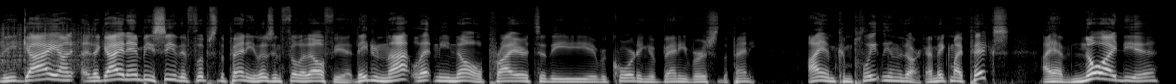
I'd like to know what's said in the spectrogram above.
the guy on the guy at NBC that flips the penny lives in Philadelphia. They do not let me know prior to the recording of Benny versus the penny. I am completely in the dark. I make my picks. I have no idea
